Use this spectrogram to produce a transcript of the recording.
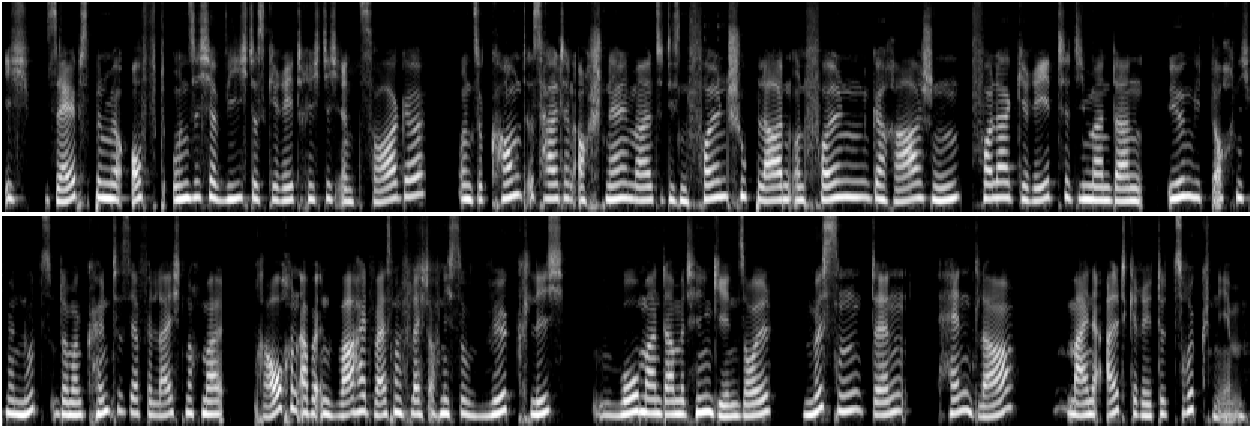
ich selbst bin mir oft unsicher, wie ich das Gerät richtig entsorge. Und so kommt es halt dann auch schnell mal zu diesen vollen Schubladen und vollen Garagen voller Geräte, die man dann irgendwie doch nicht mehr nutzt oder man könnte es ja vielleicht noch mal brauchen, aber in Wahrheit weiß man vielleicht auch nicht so wirklich, wo man damit hingehen soll. Müssen denn Händler meine Altgeräte zurücknehmen?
